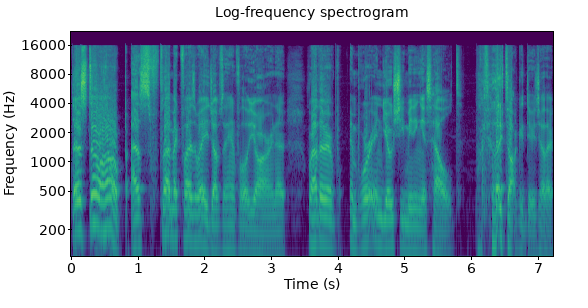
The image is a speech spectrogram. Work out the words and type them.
There's still hope. As Flatmek flies away, he drops a handful of yarn. A rather important Yoshi meeting is held. They're like talking to each other.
